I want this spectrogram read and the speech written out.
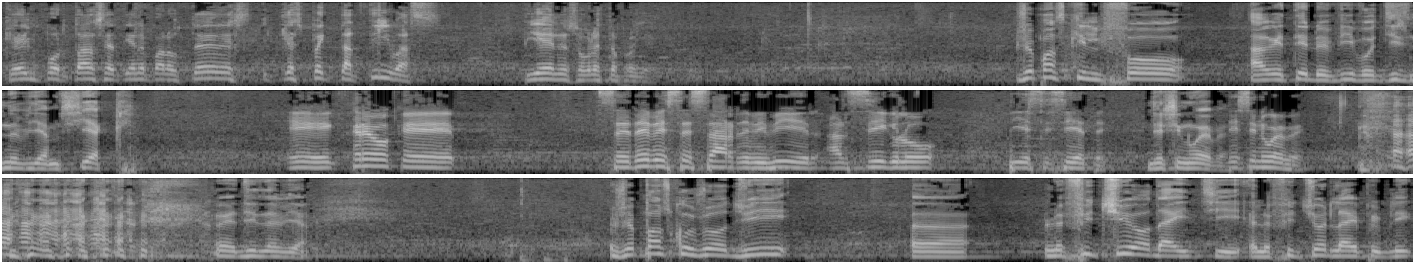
¿Qué importancia tiene para ustedes y qué expectativas tienen sobre este proyecto? Je pense qu'il faut arrêter de vivre au 19e siècle. Eh, creo que se debe cesar de vivir al siglo XVII, 19. XIX. Oui, 19e. Je pense qu'aujourd'hui, euh, le futur d'Haïti et le futur de la République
